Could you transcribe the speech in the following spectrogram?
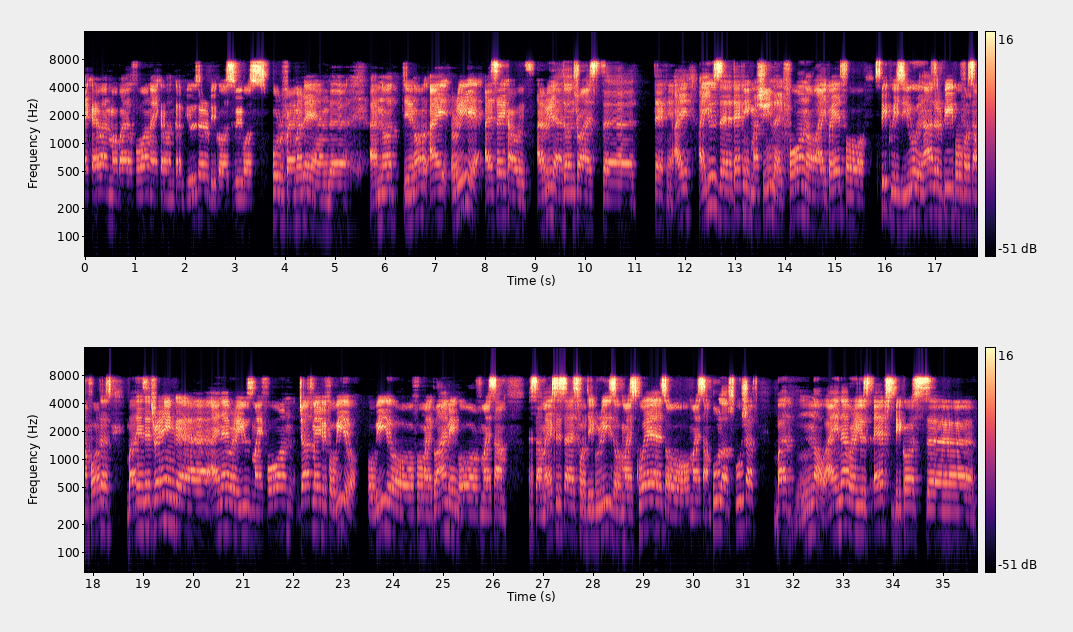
I have a mobile phone, I have a computer because we was poor family, and uh, I'm not, you know, I really I say how it's. I really I don't trust. Uh, Technic. I, I use the Technic machine like phone or iPad for speak with you and other people for some photos. But in the training, uh, I never use my phone, just maybe for video for video or for my climbing or for my some some exercise for degrees of my squares or my some pull-ups, push-ups. But no, I never used apps because uh,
